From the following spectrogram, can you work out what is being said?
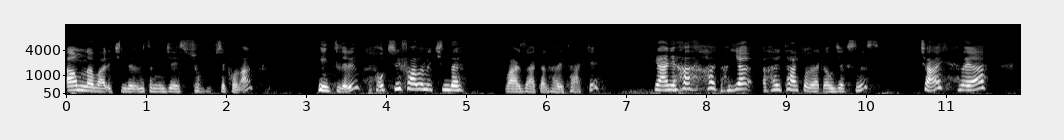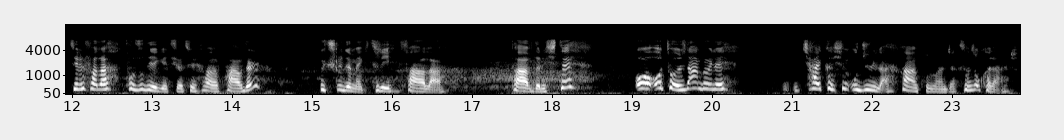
Amla var içinde vitamin C'si çok yüksek olan Hintlilerin. O trifalanın içinde var zaten haritaki. Yani ha, ha, ya haritaki olarak alacaksınız çay veya trifala tozu diye geçiyor. Trifala powder. Üçlü demek trifala powder işte. O, o tozdan böyle çay kaşın ucuyla ha kullanacaksınız o kadar.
